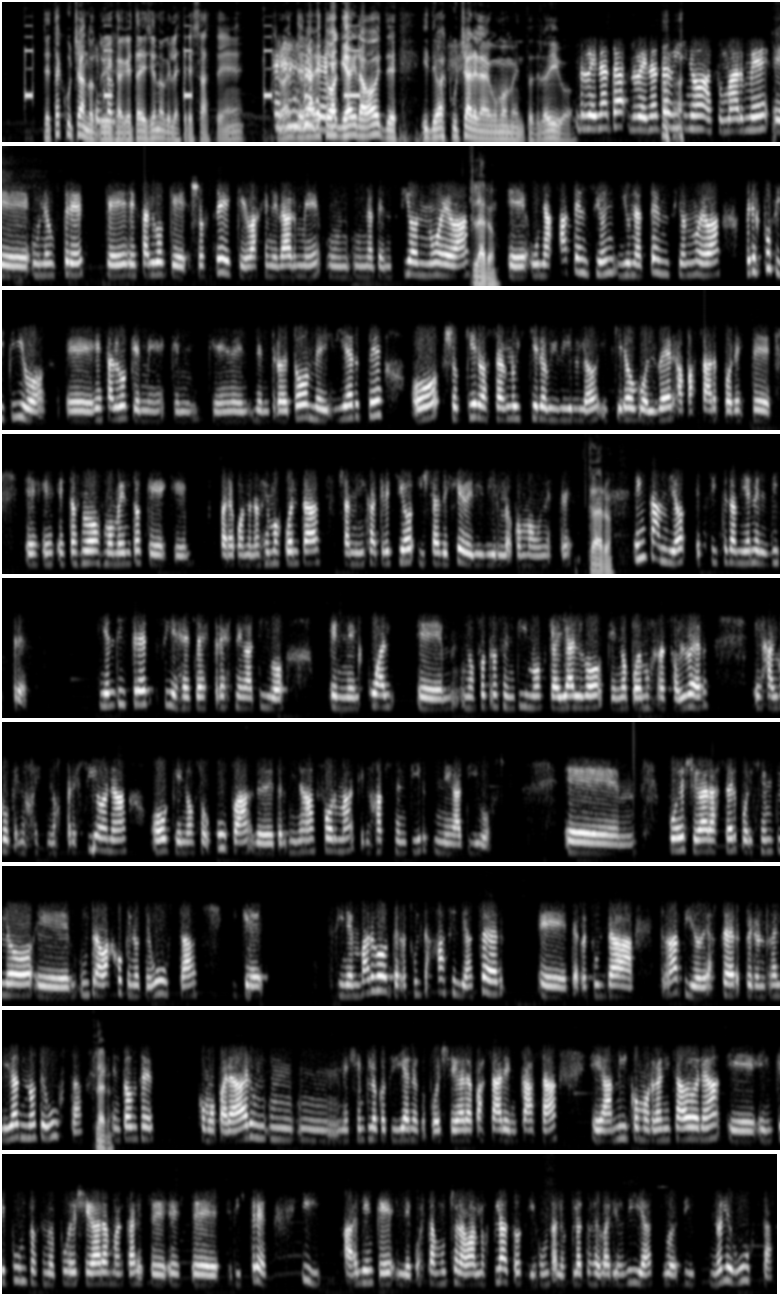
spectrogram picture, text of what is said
Te está escuchando tu hija que está diciendo que la estresaste, ¿eh? Va a enterar, esto va a quedar grabado y te, y te va a escuchar en algún momento, te lo digo. Renata, Renata vino a sumarme eh, un eustrés que es algo que yo sé que va a generarme una tensión nueva, claro. Eh, una atención y una tensión nueva, pero es positivo, eh, es algo que, me, que, dentro de todo me divierte o yo quiero hacerlo y quiero vivirlo y quiero volver a pasar por este eh, estos nuevos momentos que, que para cuando nos demos cuenta ya mi hija creció y ya dejé de vivirlo como un estrés. Claro. En cambio, existe también el distrés y el distrés sí es ese estrés negativo en el cual eh, nosotros sentimos que hay algo que no podemos resolver, es algo que nos, nos presiona o que nos ocupa de determinada forma que nos hace sentir negativos. Eh, puede llegar a ser, por ejemplo, eh, un trabajo que no te gusta y que, sin embargo, te resulta fácil de hacer, eh, te resulta rápido de hacer, pero en realidad no te gusta. Entonces, como para dar un, ejemplo cotidiano que puede llegar a pasar en casa, eh, a mí como organizadora, eh, en qué punto se me puede llegar a marcar ese, ese distrés. Y a alguien que le cuesta mucho lavar los platos y junta los platos de varios días y no le gusta.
